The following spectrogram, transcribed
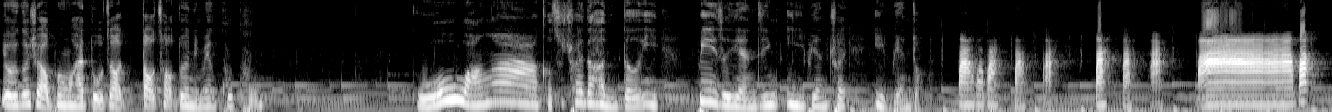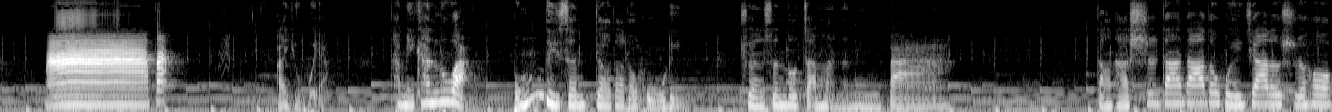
有一个小朋友还躲在稻草堆里面哭哭。国王啊，可是吹得很得意，闭着眼睛一边吹一边走，叭叭叭叭叭，爸爸，爸爸！哎呦喂啊！他没看路啊，嘣的一声掉到了湖里，全身都沾满了泥巴。当他湿哒哒的回家的时候，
